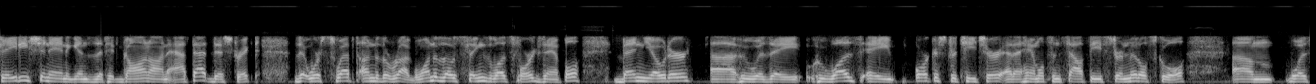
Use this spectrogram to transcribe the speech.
shady shenanigans that had gone on at that district that were swept under the rug. One of those things was, for example, Ben Yoder, uh, who was a who was a orchestra teacher at a Hamilton Southeastern middle school, um, was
